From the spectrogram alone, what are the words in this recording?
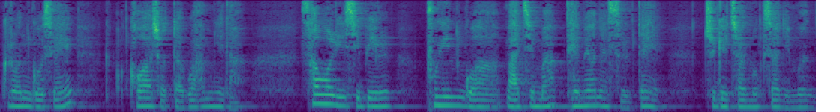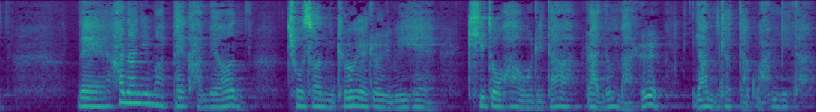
그런 곳에 거하셨다고 합니다. 4월 20일 부인과 마지막 대면했을 때 주기철 목사님은 네, 하나님 앞에 가면 조선 교회를 위해 기도하오리다 라는 말을 남겼다고 합니다.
